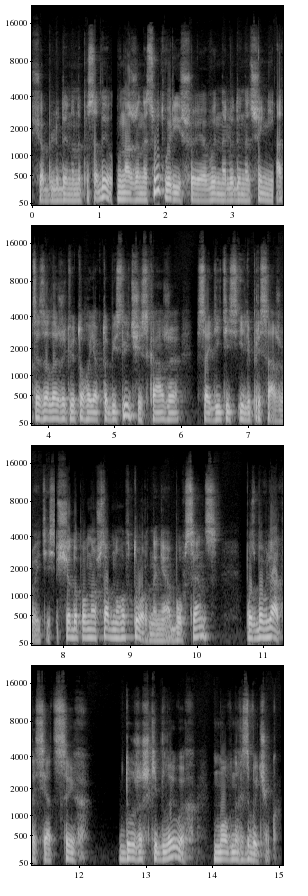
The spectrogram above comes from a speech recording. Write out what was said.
щоб людину не посадили. У нас же не суд вирішує, винна людина чи ні, а це залежить від того, як тобі слідчий скаже садітесь і присаджуйтесь. Ще до повномасштабного вторгнення був сенс позбавлятися цих дуже шкідливих мовних звичок.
